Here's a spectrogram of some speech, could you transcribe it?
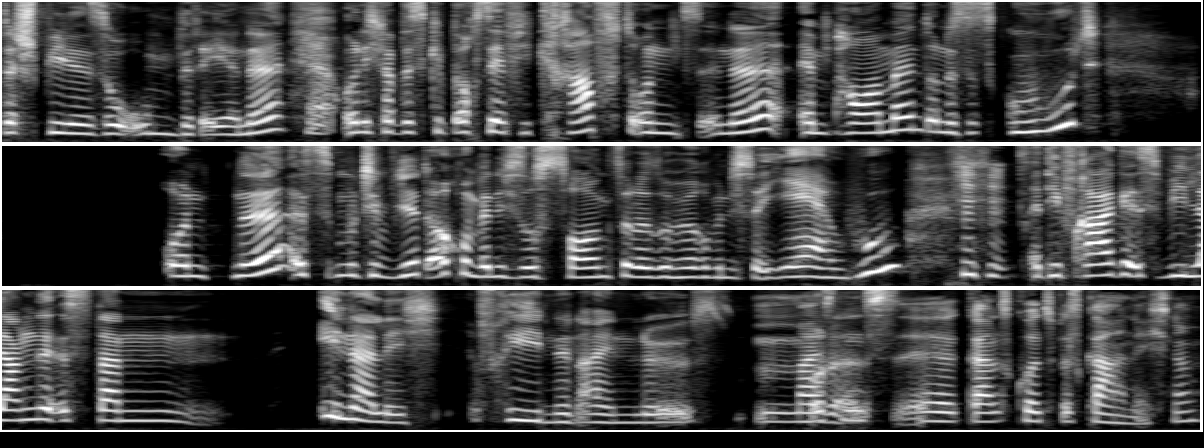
das Spiel so umdrehe, ne? Ja. Und ich glaube, das gibt auch sehr viel Kraft und ne, Empowerment und es ist gut. Und ne, es motiviert auch. Und wenn ich so Songs oder so höre, bin ich so, yeah, woo. Die Frage ist, wie lange es dann innerlich Frieden in einen löst. Meistens äh, ganz kurz bis gar nicht, ne?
